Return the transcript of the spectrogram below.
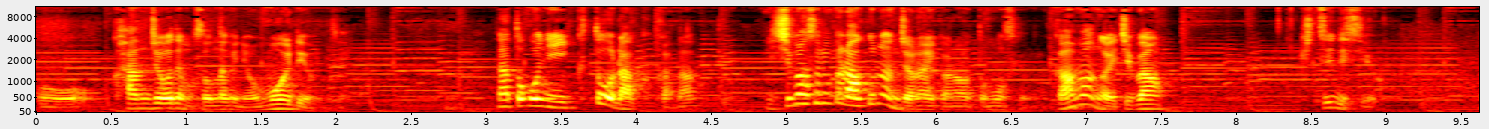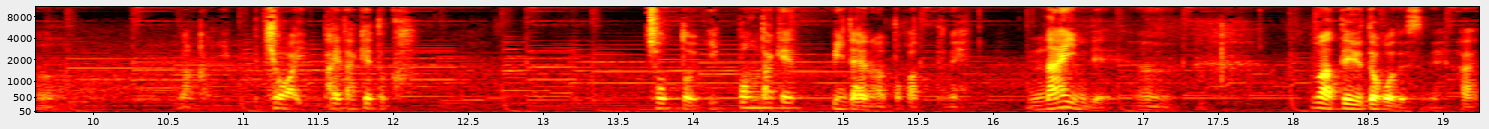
こう、感情でもそんな風に思えるようにね、なとこに行くと楽かな一番それが楽なんじゃないかなと思うんですけど、我慢が一番きついですよ。うん。なんか、今日は一杯だけとか、ちょっと一本だけみたいなとかってね、ないんで、うん。まあ、っていうとこですね。はい。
